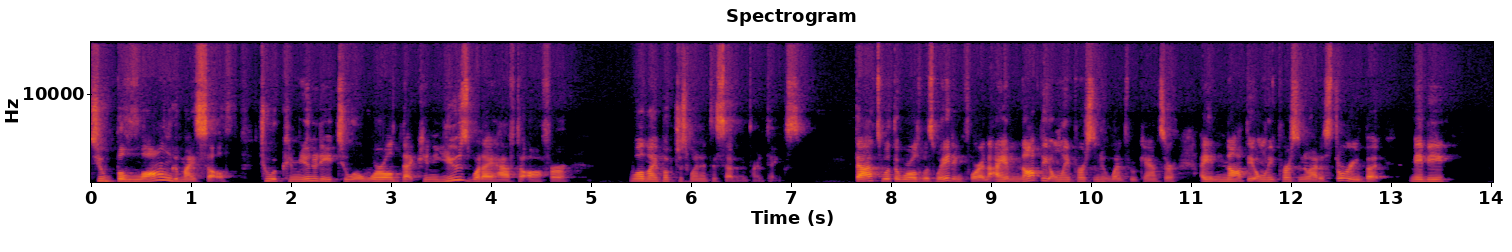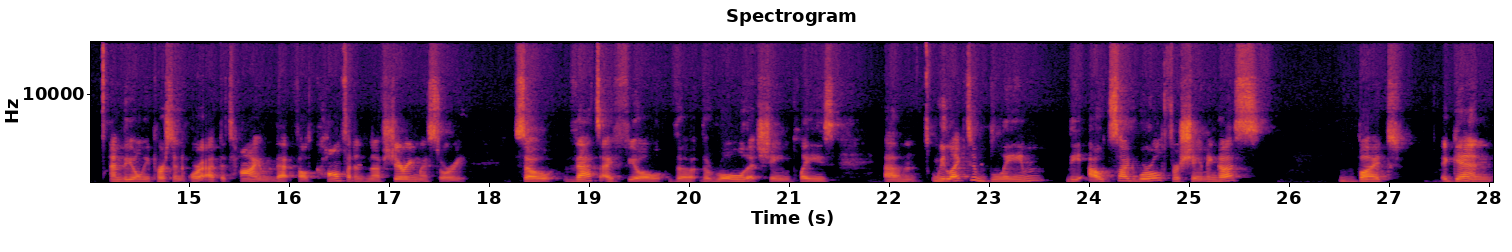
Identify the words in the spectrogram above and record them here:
to belong myself to a community, to a world that can use what I have to offer, well, my book just went into seven printings. That's what the world was waiting for. And I am not the only person who went through cancer. I am not the only person who had a story, but maybe I'm the only person, or at the time, that felt confident enough sharing my story. So that's, I feel, the, the role that shame plays. Um, we like to blame the outside world for shaming us. But again,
